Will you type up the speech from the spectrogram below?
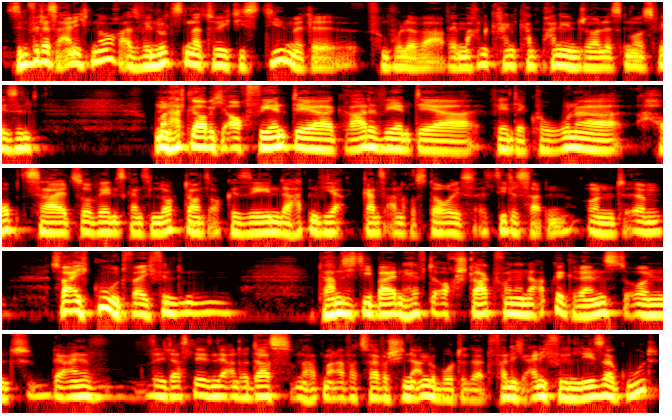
sind wir das eigentlich noch? Also wir nutzen natürlich die Stilmittel vom Boulevard. Wir machen keinen Kampagnenjournalismus. Wir sind, und man hat, glaube ich, auch während der, gerade während der, während der Corona-Hauptzeit, so während des ganzen Lockdowns auch gesehen, da hatten wir ganz andere Stories, als die das hatten. Und ähm, es war eigentlich gut, weil ich finde, da haben sich die beiden Hefte auch stark voneinander abgegrenzt und der eine will das lesen, der andere das und da hat man einfach zwei verschiedene Angebote gehabt. Fand ich eigentlich für den Leser gut.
